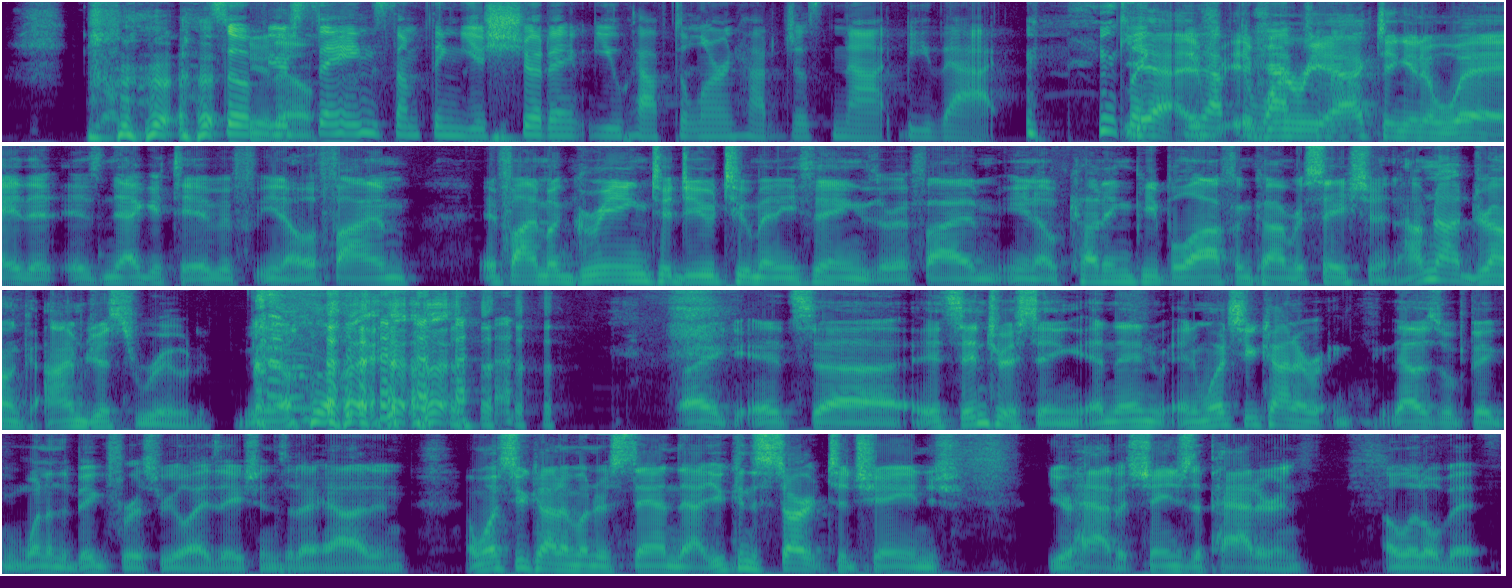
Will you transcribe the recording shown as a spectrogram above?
so if you are saying something you shouldn't, you have to learn how to just not be that. like yeah, you if, if you're reacting in a way that is negative, if you know, if I'm if I'm agreeing to do too many things or if I'm, you know, cutting people off in conversation. I'm not drunk. I'm just rude. You know? like it's uh it's interesting. And then and once you kind of that was a big one of the big first realizations that I had. And and once you kind of understand that, you can start to change your habits, change the pattern a little bit.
